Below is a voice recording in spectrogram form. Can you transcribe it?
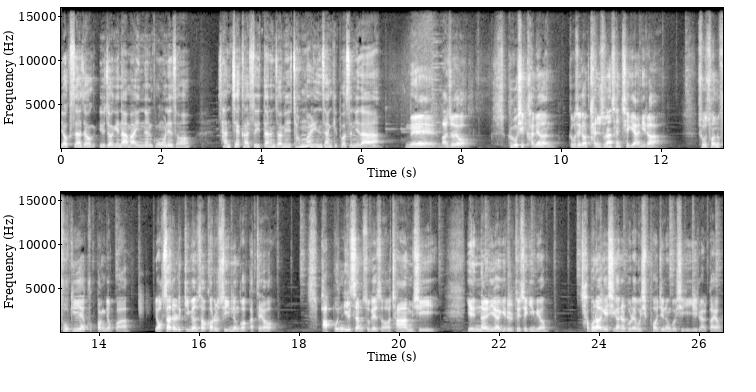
역사적 유적이 남아있는 공원에서 산책할 수 있다는 점이 정말 인상 깊었습니다. 네, 맞아요. 그곳이 가면 그곳에 가면 단순한 산책이 아니라 조선 후기의 국방력과 역사를 느끼면서 걸을 수 있는 것 같아요. 바쁜 일상 속에서 잠시 옛날 이야기를 되새기며 차분하게 시간을 보내고 싶어지는 곳이랄까요?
